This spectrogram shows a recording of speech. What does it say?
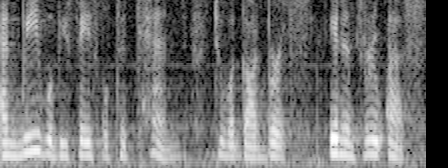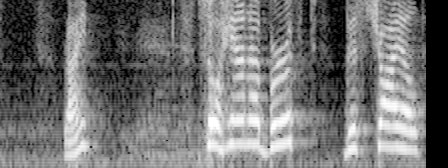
and we will be faithful to tend to what God births in and through us. Right? Amen. So Hannah birthed this child.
